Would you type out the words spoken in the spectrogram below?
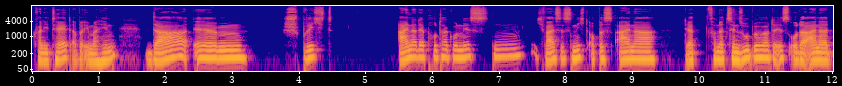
Qualität, aber immerhin. Da ähm, spricht einer der Protagonisten, ich weiß es nicht, ob es einer der von der Zensurbehörde ist oder einer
